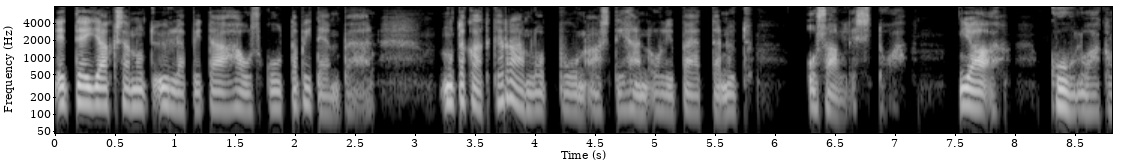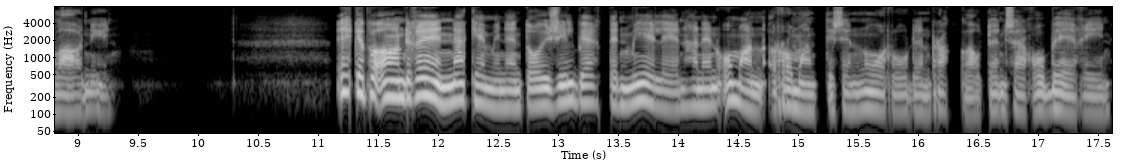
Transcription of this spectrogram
ettei jaksanut ylläpitää hauskuutta pitempään, mutta katkeraan loppuun asti hän oli päättänyt osallistua ja kuulua klaaniin. Ehkäpä Andreen näkeminen toi Gilberten mieleen hänen oman romanttisen nuoruuden rakkautensa Robertiin,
